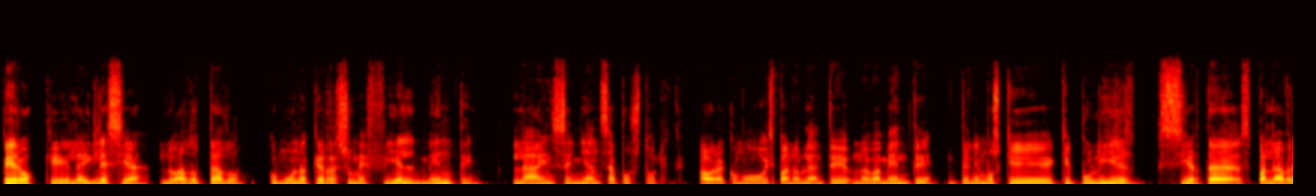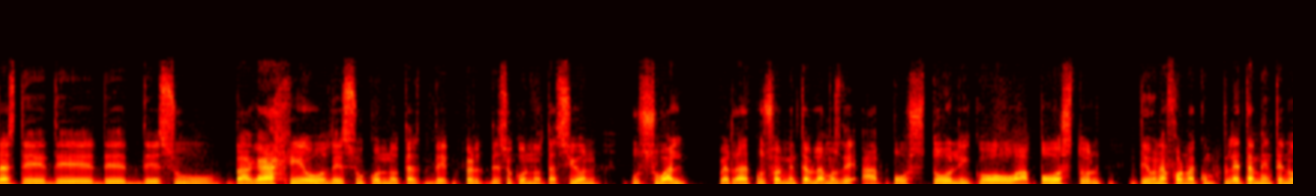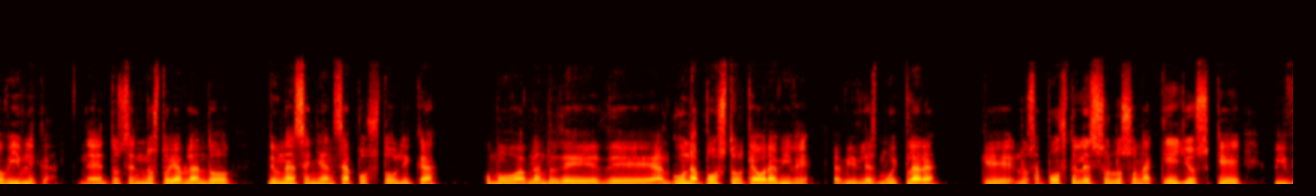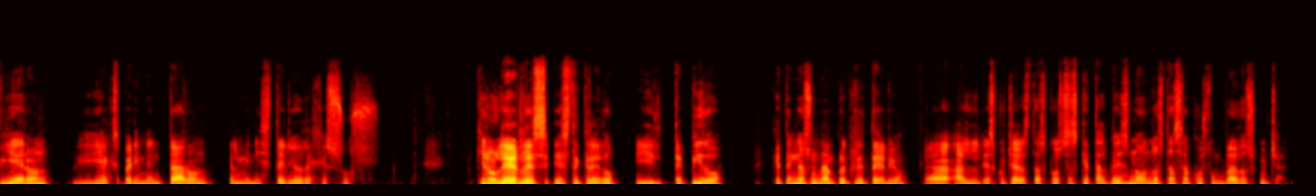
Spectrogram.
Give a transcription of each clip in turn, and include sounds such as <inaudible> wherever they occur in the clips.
pero que la iglesia lo ha adoptado como uno que resume fielmente la enseñanza apostólica. Ahora, como hispanohablante, nuevamente, tenemos que, pulir ciertas palabras de, su bagaje o de su, de su connotación usual, ¿verdad? Usualmente hablamos de apostólico o apóstol de una forma completamente no bíblica. Entonces, no estoy hablando de una enseñanza apostólica como hablando de, algún apóstol que ahora vive. La Biblia es muy clara que los apóstoles solo son aquellos que vivieron y experimentaron el ministerio de Jesús. Quiero leerles este credo y te pido que tengas un amplio criterio ah, al escuchar estas cosas que tal vez no, no estás acostumbrado a escuchar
